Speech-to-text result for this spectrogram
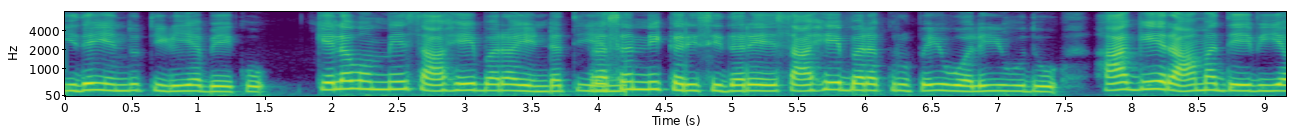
ಇದೆ ಎಂದು ತಿಳಿಯಬೇಕು. ಕೆಲವೊಮ್ಮೆ ಸಾಹೇಬರ ಹೆಂಡತಿ ಪ್ರಸನ್ನೀಕರಿಸಿದರೆ ಸಾಹೇಬರ ಕೃಪೆಯು ಒಲಿಯುವುದು. ಹಾಗೆ ರಾಮದೇವಿಯ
